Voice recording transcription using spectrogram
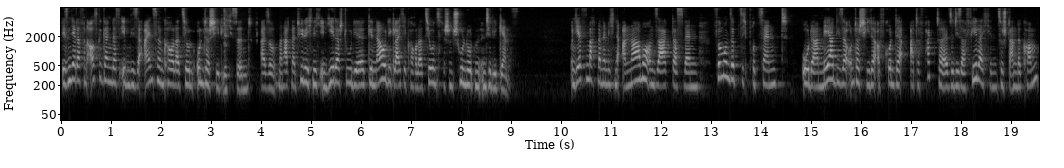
Wir sind ja davon ausgegangen, dass eben diese einzelnen Korrelationen unterschiedlich sind. Also man hat natürlich nicht in jeder Studie genau die gleiche Korrelation zwischen Schulnoten und Intelligenz. Und jetzt macht man nämlich eine Annahme und sagt, dass wenn 75 Prozent oder mehr dieser Unterschiede aufgrund der Artefakte, also dieser Fehlerchen, zustande kommt,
